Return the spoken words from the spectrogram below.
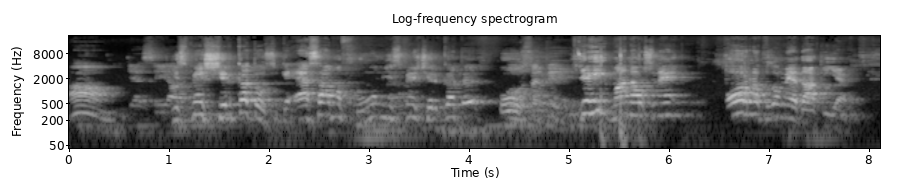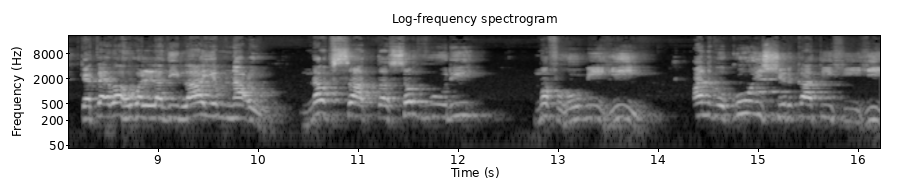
ہاں۔ اس میں شرکت ہو سکے۔ ایسا مفہوم جس میں شرکت ہو سکے۔ یہی معنی اس نے اور لفظوں میں ادا کیا ہے۔ کہتا ہے وہ اللہ لا یمنا نفسا تصوری مفہومی ہی انوقوع شرکاتی فی ہی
